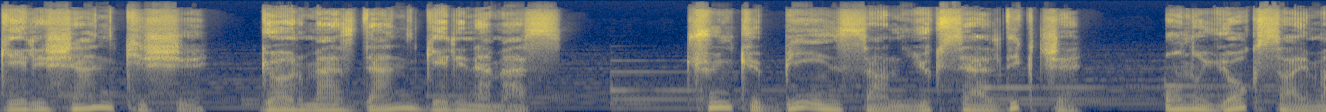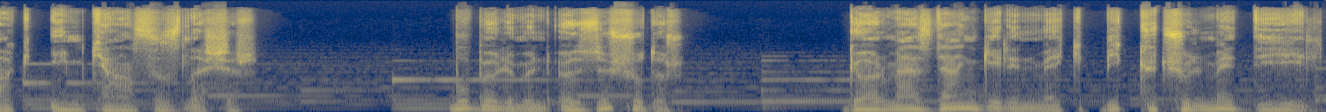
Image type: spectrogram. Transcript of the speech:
Gelişen kişi görmezden gelinemez. Çünkü bir insan yükseldikçe onu yok saymak imkansızlaşır. Bu bölümün özü şudur. Görmezden gelinmek bir küçülme değil,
